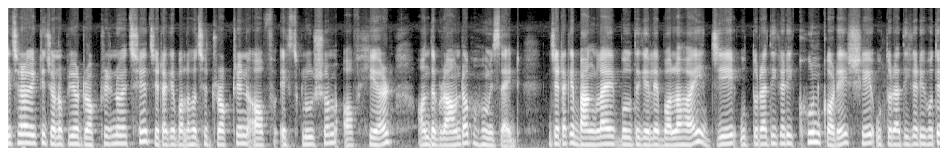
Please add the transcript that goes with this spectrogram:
এছাড়াও একটি জনপ্রিয় ডক্ট্রিন রয়েছে, যেটাকে বলা হচ্ছে doctrine of exclusion of heir on the ground of homicide যেটাকে বাংলায় বলতে গেলে বলা হয়, যে উত্তরাধিকারী খুন করে, সে উত্তরাধিকারী হতে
